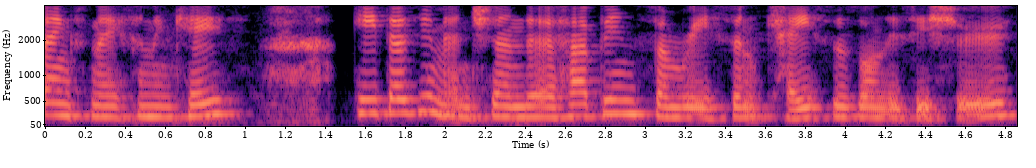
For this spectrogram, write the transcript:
Thanks, Nathan and Keith. Keith, as you mentioned, there have been some recent cases on this issue,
